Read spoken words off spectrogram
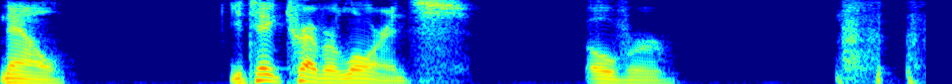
Now, you take Trevor Lawrence over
